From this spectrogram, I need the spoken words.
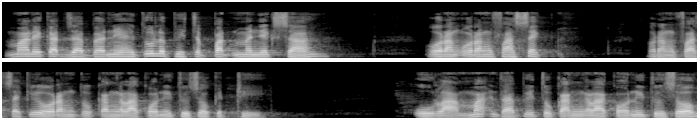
Malaikat Zabaniyah itu lebih cepat menyiksa orang-orang fasik. Orang fasik orang tukang ngelakoni dosa gede. Ulama tapi tukang ngelakoni dosa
